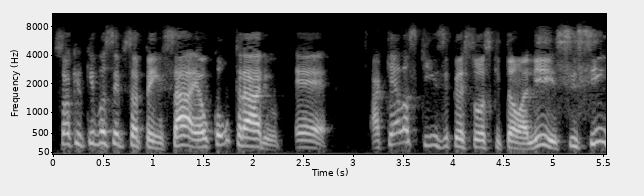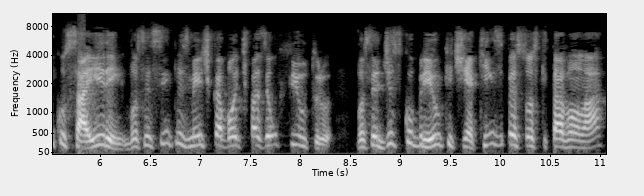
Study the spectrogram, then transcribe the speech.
Só que o que você precisa pensar é o contrário. É aquelas 15 pessoas que estão ali, se 5 saírem, você simplesmente acabou de fazer um filtro. Você descobriu que tinha 15 pessoas que estavam lá,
